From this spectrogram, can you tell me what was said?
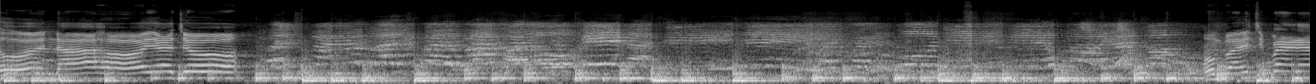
মতো না হয়েছ বাজপাড়া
